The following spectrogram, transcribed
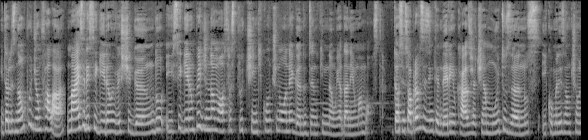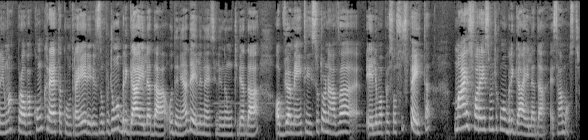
Então eles não podiam falar, mas eles seguiram investigando e seguiram pedindo amostras para o Tim, que continuou negando, dizendo que não ia dar nenhuma amostra. Então, assim, só para vocês entenderem, o caso já tinha muitos anos e como eles não tinham nenhuma prova concreta contra ele, eles não podiam obrigar ele a dar o DNA dele, né? Se ele não queria dar, obviamente isso tornava ele uma pessoa suspeita, mas fora isso não tinha como obrigar ele a dar essa amostra.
